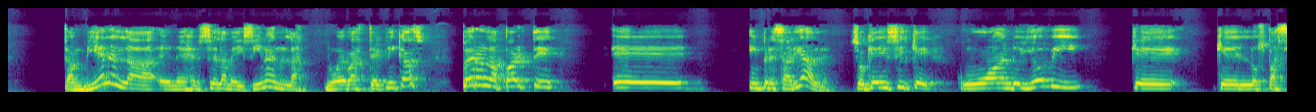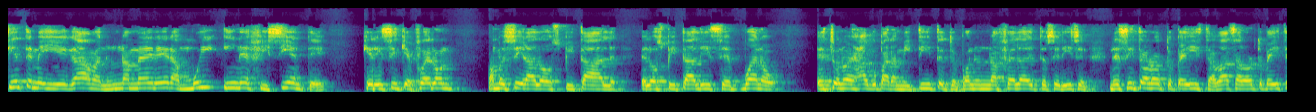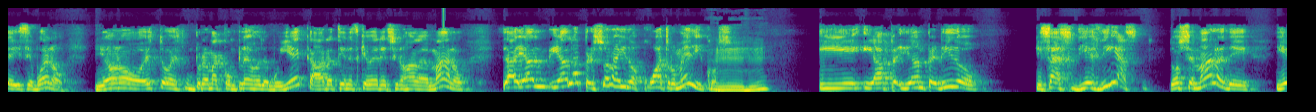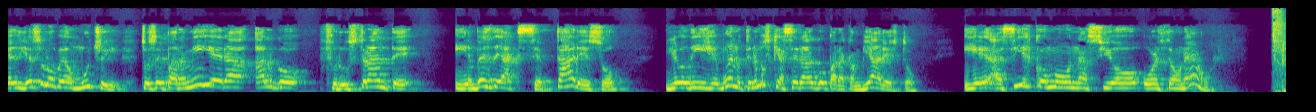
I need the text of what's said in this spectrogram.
también en, la, en ejercer la medicina, en las nuevas técnicas, pero en la parte eh, empresarial. Eso quiere decir que cuando yo vi que, que los pacientes me llegaban de una manera muy ineficiente, quiere decir que fueron, vamos a decir, al hospital, el hospital dice, bueno, esto no es algo para mi tita, te ponen una fila, entonces dicen, necesito un ortopedista, vas al ortopedista y dice, bueno, yo no, esto es un problema complejo de muñeca, ahora tienes que ver el cirujano de mano. Ya, ya, la persona ha ido a cuatro médicos y, y, y han perdido quizás 10 días, dos semanas de, y, eso lo veo mucho. Y, entonces para mí era algo frustrante y en vez de aceptar eso, yo dije, bueno, tenemos que hacer algo para cambiar esto. Y así es como nació Ortho Now.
